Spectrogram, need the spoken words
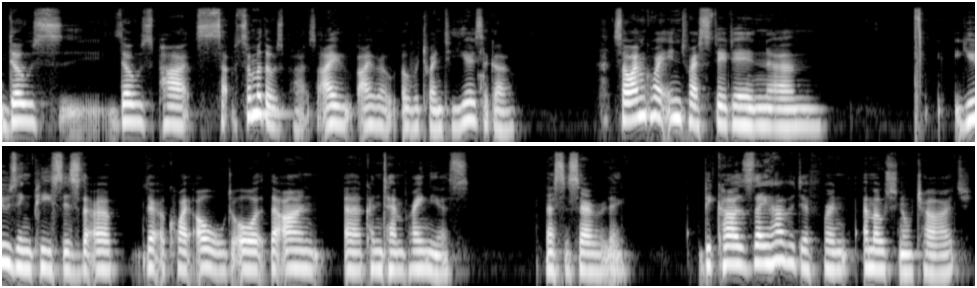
those those parts some of those parts I, I wrote over 20 years ago so I'm quite interested in um, using pieces that are that are quite old or that aren't uh, contemporaneous necessarily because they have a different emotional charge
